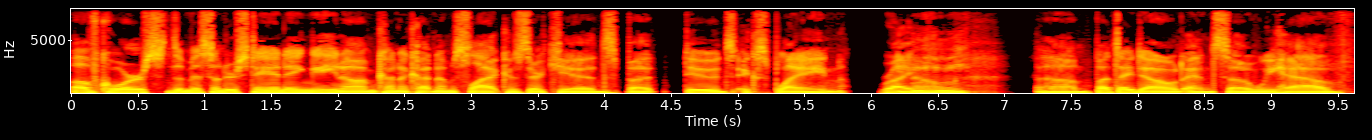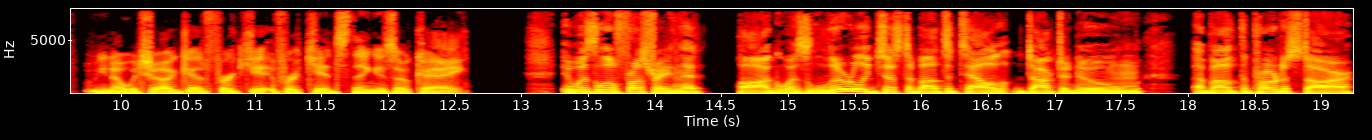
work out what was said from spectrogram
of course the misunderstanding you know i'm kind of cutting them slack because they're kids but dudes explain Right. No. Mhm. um, but they don't and so we have you know which i guess for ki- for kids thing is okay It was a little frustrating that Pog was literally just about to tell Dr. Noom about the protostar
